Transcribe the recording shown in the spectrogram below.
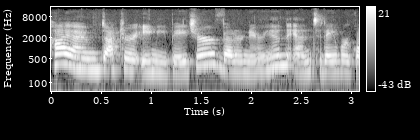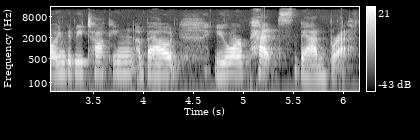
Hi, I'm Dr. Aimee Beger, veterinarian, and today we're going to be talking about your pet's bad breath.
